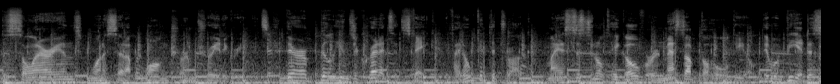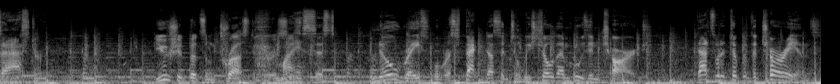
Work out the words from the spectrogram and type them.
The Salarians want to set up long-term trade agreements. There are billions of credits at stake. If I don't get the drug, my assistant will take over and mess up the whole deal. It would be a disaster. You should put some trust in your assistant. My assistant. No race will respect us until we show them who's in charge. That's what it took with the Turians.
